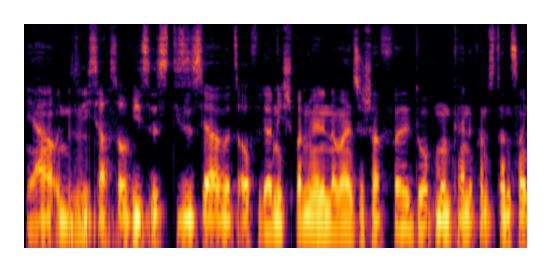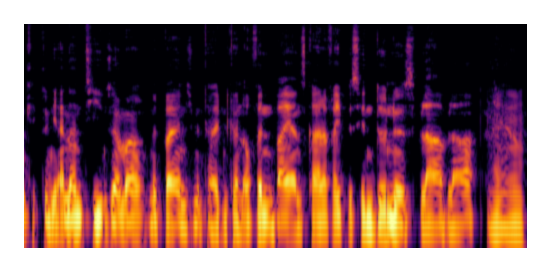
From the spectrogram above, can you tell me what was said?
Ja, und Also- ich sag's auch, wie es ist, dieses Jahr wird's auch wieder nicht spannend werden in der Meisterschaft, weil Dortmund keine Konstanz reinkriegt und die anderen Teams ja immer mit Bayern nicht mithalten können. Auch wenn Bayerns Kader vielleicht ein bisschen dünn ist, bla bla. Naja.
